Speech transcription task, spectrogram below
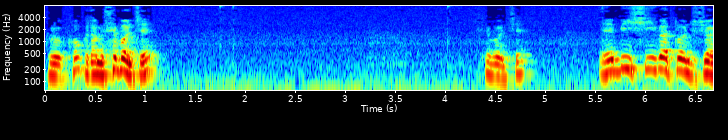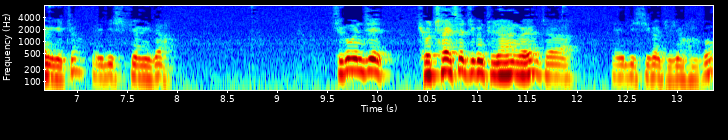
그렇고 그 다음에 세 번째 세 번째 ABC가 또 주장이겠죠? ABC 주장이다. 지금은 이제 교차해서 지금 주장한 거예요. 자, ABC가 주장하고,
